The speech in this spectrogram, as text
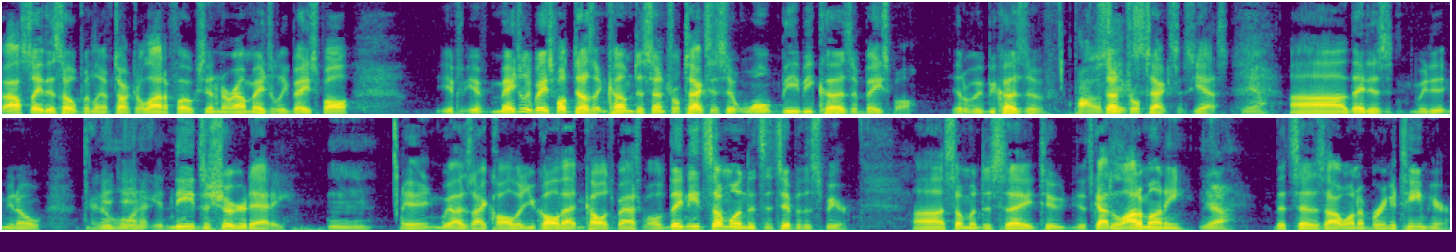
I'll say this openly. I've talked to a lot of folks in and around Major League Baseball. If, if Major League Baseball doesn't come to Central Texas, it won't be because of baseball. It'll be because of Politics? Central Texas. Yes. Yeah. Uh, they just, we, did- you know, They don't it, want it- it needs a sugar daddy, Mhm. and, as I call it. You call that in college basketball. They need someone that's the tip of the spear, uh, someone to say to that's got a lot of money, Yeah. That says I want to bring a team here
